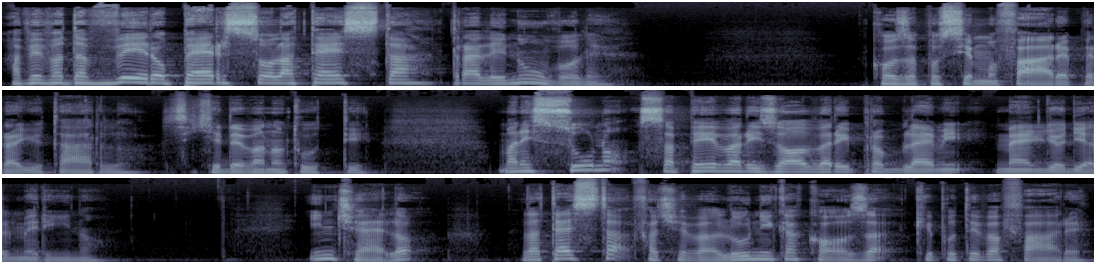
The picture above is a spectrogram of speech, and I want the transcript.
aveva davvero perso la testa tra le nuvole. Cosa possiamo fare per aiutarlo? si chiedevano tutti, ma nessuno sapeva risolvere i problemi meglio di Almerino. In cielo, la testa faceva l'unica cosa che poteva fare.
